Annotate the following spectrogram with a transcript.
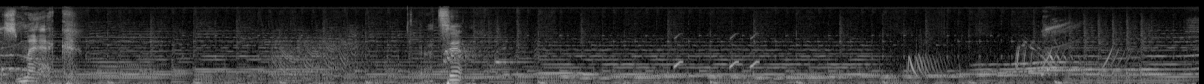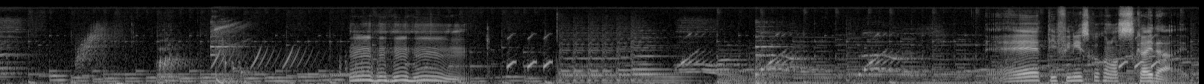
Smack! E ti finisco con lo skydive.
